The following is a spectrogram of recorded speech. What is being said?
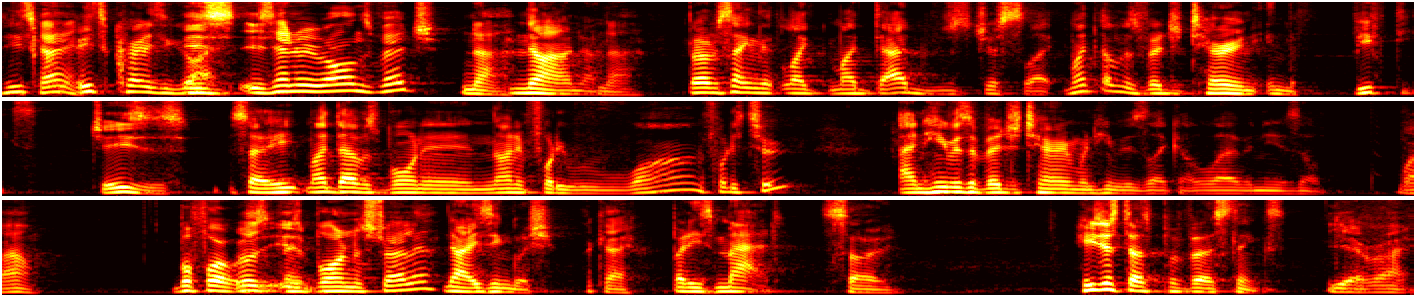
He's Okay. he's a crazy guy. Is, is Henry Rollins veg? No. no, no, No. But I'm saying that like my dad was just like my dad was vegetarian in the 50s. Jesus. So he, my dad was born in 1941, 42, and he was a vegetarian when he was like 11 years old. Wow. Before it Was, was, he was born in Australia? No, he's English, Okay. but he's mad. So he just does perverse things. Yeah, right.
